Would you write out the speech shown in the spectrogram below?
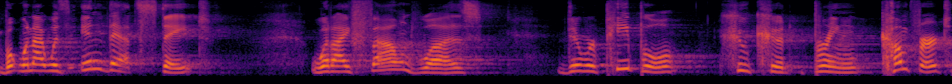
But when I was in that state, what I found was there were people who could bring comfort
